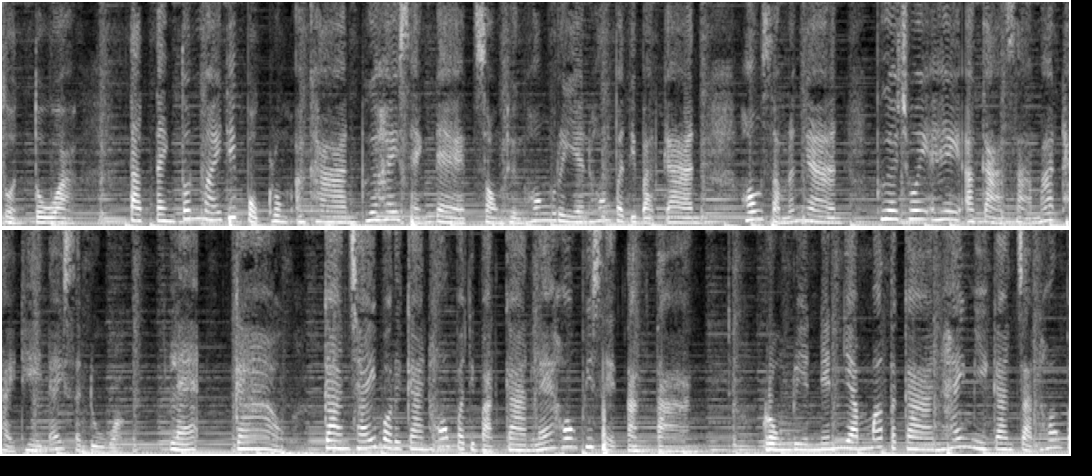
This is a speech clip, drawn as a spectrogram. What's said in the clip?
ส่วนตัว ตัดแต่งต้นไม้ที่ปกคลุมอาคารเพื่อให้แสงแดดส่องถึงห้องเรียนห้องปฏิบัติการ ห้องสำนักงงาน เพื่อช่วยให้อากาศสามารถถ่ายเทได้สะดวก และ 9. การใช้บริการห้องปฏิบัติการและห้องพิเศษต่างๆ โรงเรียนเน้นย้ำมาตรการให้มีการจัดห้องป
